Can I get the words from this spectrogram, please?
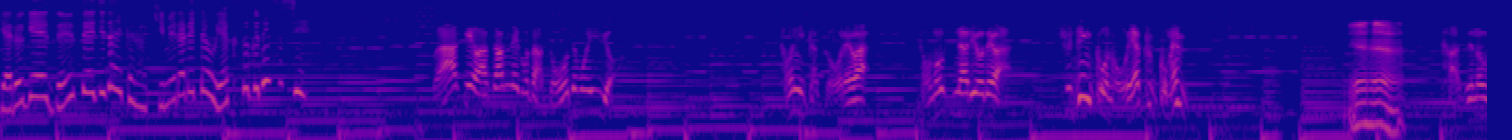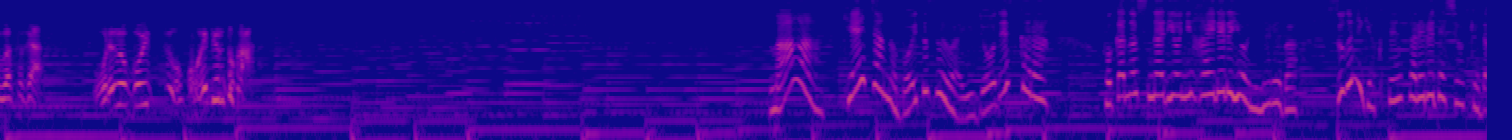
ギャルゲー全盛時代から決められたお約束ですし。わけわかんねえことはどうでもいいよ。とにかく俺はそのシナリオでは主人公のお役ごめん。Yeah. 風の噂じゃ俺のボイスを超えてるとか。まあケイちゃんのボイス数は異常ですから他のシナリオに入れるようになればすぐに逆転されるでしょうけど。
